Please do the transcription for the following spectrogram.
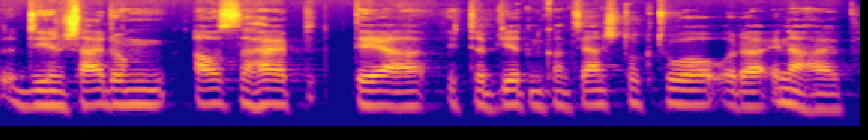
die Entscheidung außerhalb der etablierten Konzernstruktur oder innerhalb.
